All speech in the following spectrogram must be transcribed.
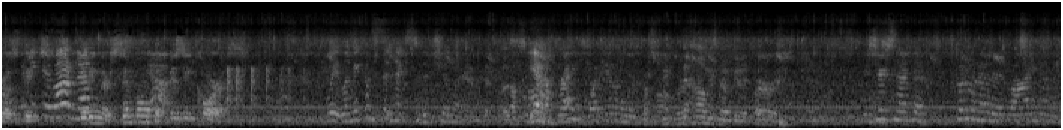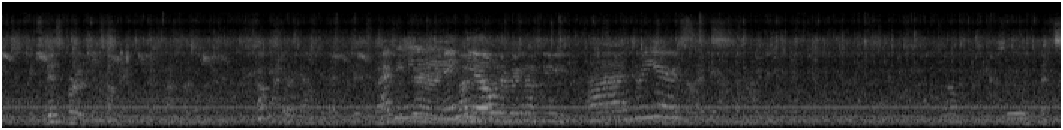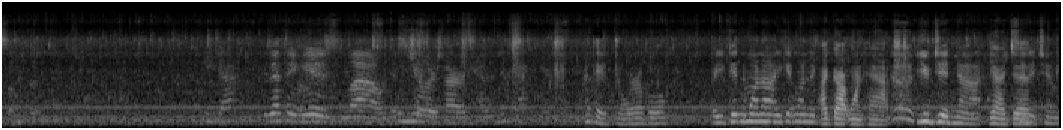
grosbeaks, they're loud enough. giving their simple Yeah. but busy chorus. Wait, let me come sit next to the chiller. That Yeah, right. hum is no good. You sure it's not the, go to another line on the. This bird is something. Happy New Year. Thank you. Hey, Because that thing is loud. This chiller's hard. Aren't they adorable? Are you getting one? Are you getting one? To, I got one hatched. you did not. Yeah, I Send did. it to me.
